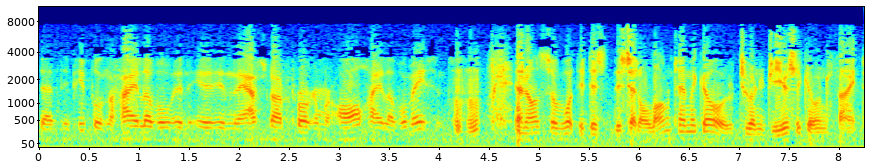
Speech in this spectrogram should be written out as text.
that the people in the high level in, in the astronaut program are all high level Masons. Mm-hmm. And also, what they, they said a long time ago, 200 years ago, in fact,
